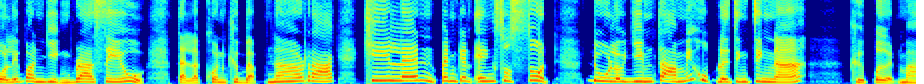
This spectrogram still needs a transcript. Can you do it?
วอลเลย์บอลหญิงบราซิล แต่ละคนคือแบบน่ารัก ขี้เล่นเป็นกันเองสุดๆ ดูแล้วยิ้มตามไม่หุบเลยจริง ๆ นะ คือเปิดมา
